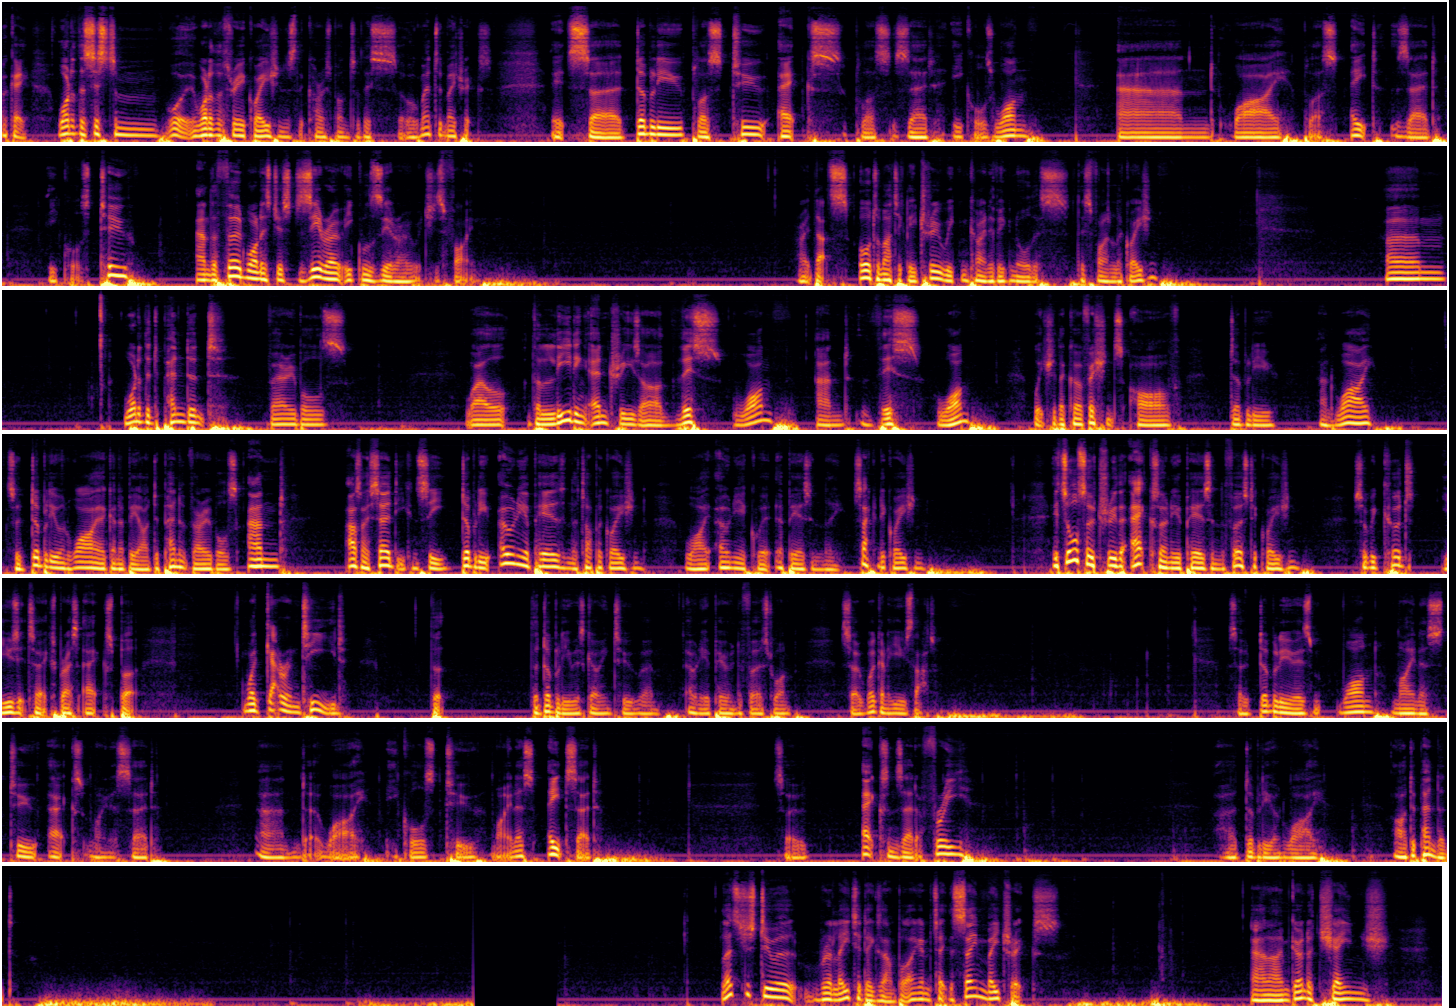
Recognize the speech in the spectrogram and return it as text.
Okay, what are the system? What are the three equations that correspond to this augmented matrix? It's uh, w plus 2x plus z equals 1 and y plus 8z equals 2 and the third one is just 0 equals 0 which is fine. Right, that's automatically true. We can kind of ignore this this final equation. Um, what are the dependent variables? Well, the leading entries are this one and this one, which are the coefficients of w and y. So w and y are going to be our dependent variables, and as I said, you can see w only appears in the top equation, y only appears in the second equation. It's also true that x only appears in the first equation, so we could use it to express x, but we're guaranteed that the w is going to um, only appear in the first one, so we're going to use that. So w is 1 minus 2x minus z and uh, y equals 2 minus 8z. So x and z are free, uh, w and y are dependent. Let's just do a related example. I'm going to take the same matrix and I'm going to change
